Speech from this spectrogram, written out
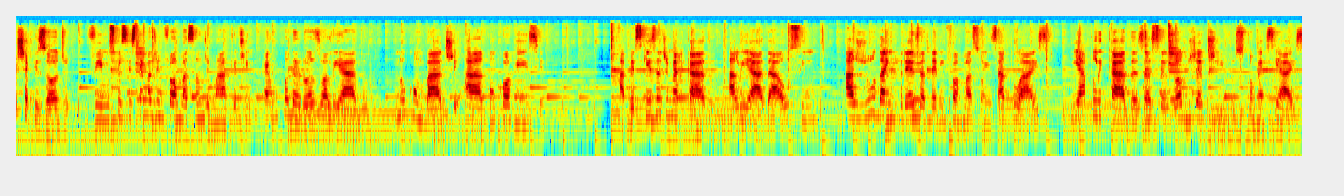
Neste episódio, vimos que o sistema de informação de marketing é um poderoso aliado no combate à concorrência. A pesquisa de mercado, aliada ao SIM, ajuda a empresa a ter informações atuais e aplicadas a seus objetivos comerciais.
